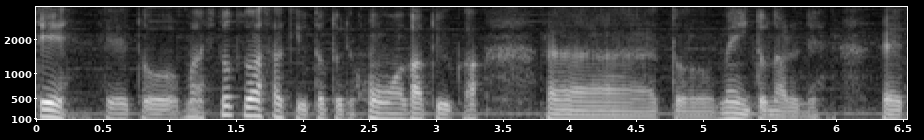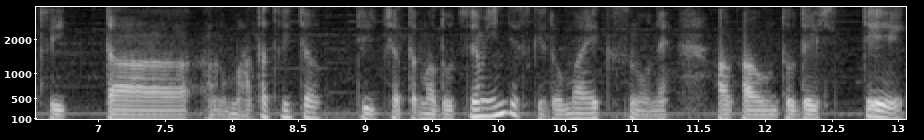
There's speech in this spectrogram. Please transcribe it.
て、えっ、と、まあ、一つはさっき言った通り、本赤というか、えーと、メインとなるね、えー、ツイッター、あまたツイッターって言っちゃった、まあ、どっちでもいいんですけど、まあ、X のね、アカウントでして、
